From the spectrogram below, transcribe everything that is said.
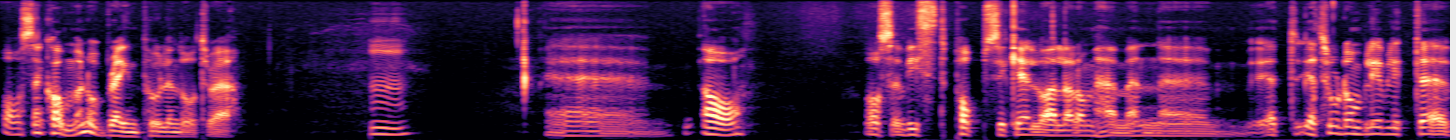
och sen kommer nog Brainpoolen då tror jag. mm. Eh, ja. Och så visst Popsicle och alla de här men eh, jag, jag tror de blev lite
